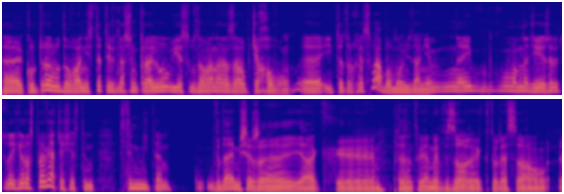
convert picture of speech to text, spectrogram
E, Kultura ludowa niestety w naszym kraju jest uznawana za obciachową e, i to trochę słabo moim zdaniem. No i mam nadzieję, że wy tutaj rozprawiacie się z tym, z tym mitem. Wydaje mi się, że jak y, prezentujemy wzory, które są y,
